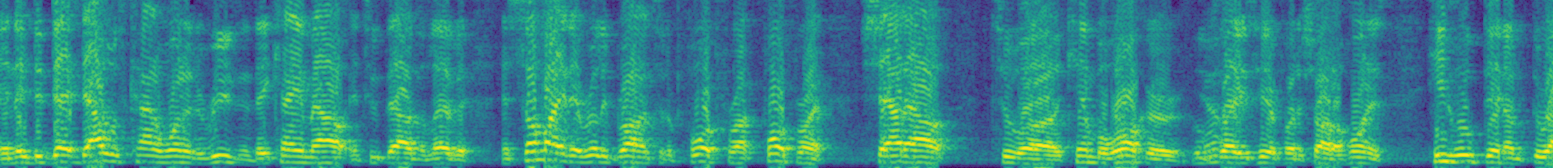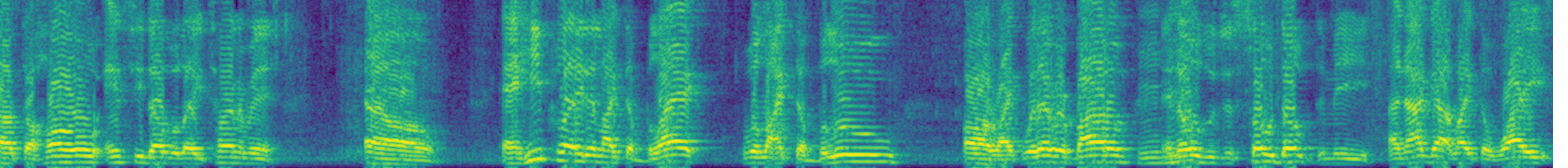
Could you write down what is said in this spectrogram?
and they did that. That was kind of one of the reasons they came out in 2011. And somebody that really brought them to the forefront. Forefront. Shout out to uh, Kemba Walker, who Yeah. plays here for the Charlotte Hornets. He hooped in them throughout the whole NCAA tournament, um, and he played in like the black with like the blue or like whatever bottom, Mm-hmm. and those were just so dope to me. And I got like the white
